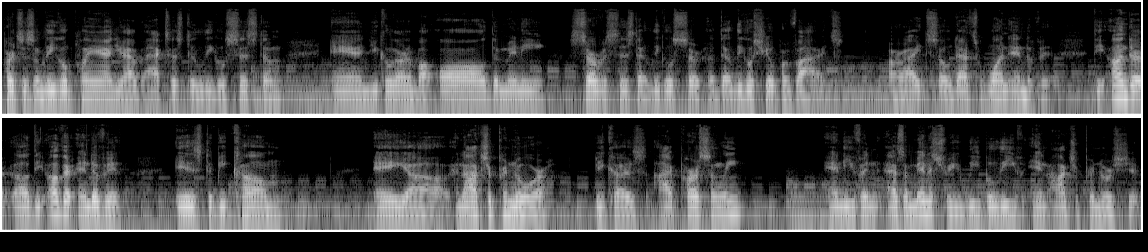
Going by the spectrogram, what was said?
purchase a legal plan. You have access to the legal system, and you can learn about all the many services that legal that Legal Shield provides. All right, so that's one end of it. The under uh, the other end of it is to become a uh, an entrepreneur because I personally and even as a ministry we believe in entrepreneurship.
